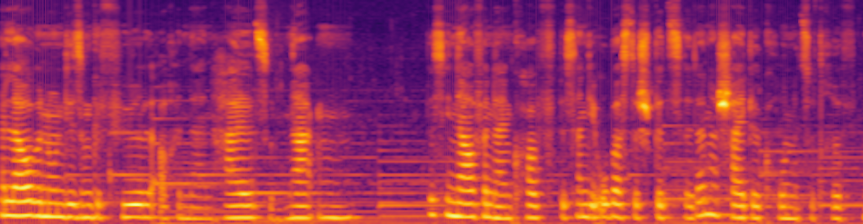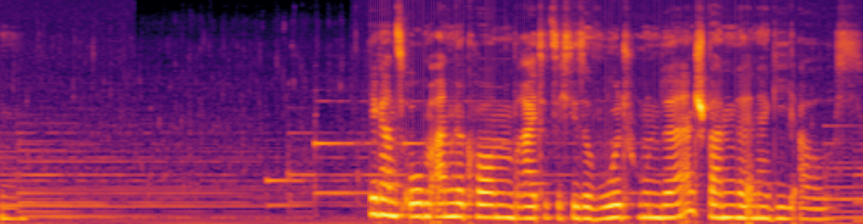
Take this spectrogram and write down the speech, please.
Erlaube nun diesem Gefühl auch in deinen Hals und Nacken bis hinauf in deinen Kopf, bis an die oberste Spitze deiner Scheitelkrone zu driften. Hier ganz oben angekommen, breitet sich diese wohltuende, entspannende Energie aus.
